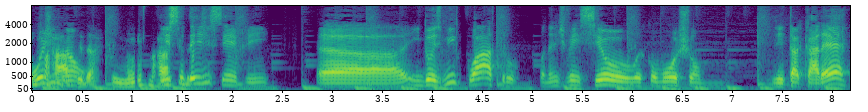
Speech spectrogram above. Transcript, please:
Hoje rápida, não. Foi muito rápida. Isso desde sempre. Hein? Uh, em 2004, quando a gente venceu o Ecomotion de Itacaré,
